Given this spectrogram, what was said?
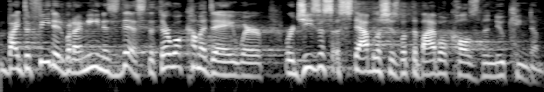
By defeated, what I mean is this that there will come a day where, where Jesus establishes what the Bible calls the new kingdom.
